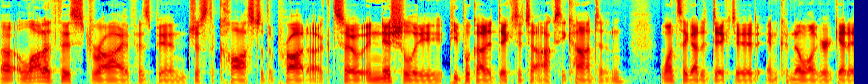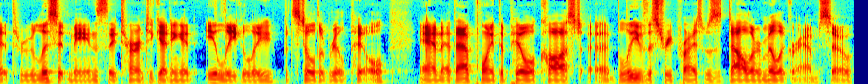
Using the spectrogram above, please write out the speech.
Uh, a lot of this drive has been just the cost of the product. So initially, people got addicted to OxyContin. Once they got addicted and could no longer get it through illicit means, they turned to getting it illegally, but still the real pill. And at that point, the pill cost, I believe, the street price was a dollar a milligram. So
